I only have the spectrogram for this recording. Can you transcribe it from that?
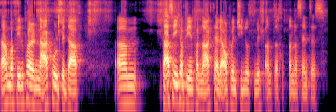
da haben wir auf jeden Fall Nachholbedarf. Ähm, da sehe ich auf jeden Fall Nachteile, auch wenn Gino Smith an der, an der Center ist.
